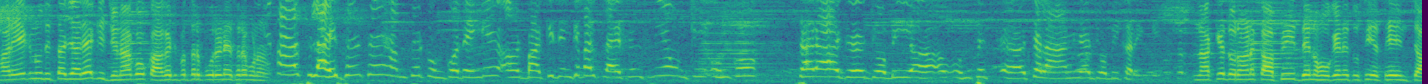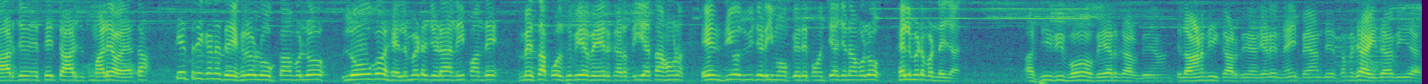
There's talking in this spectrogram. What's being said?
ਹਰੇਕ ਨੂੰ ਦਿੱਤਾ ਜਾ ਰਿਹਾ ਕਿ ਜਿਨ੍ਹਾਂ ਕੋ ਕਾਗਜ਼ ਪੱਤਰ ਪੂਰੇ ਨੇ ਸਿਰਫ ਉਹਨਾਂ ਨੂੰ जिनके पास लाइसेंस है हम सिर्फ उनको देंगे और बाकी जिनके पास लाइसेंस नहीं है उनकी उनको सर आज जो भी अ, उनसे अ, चलान या जो भी करेंगे ਨਾਕੇ ਦੌਰਾਨ ਕਾਫੀ ਦਿਨ ਹੋ ਗਏ ਨੇ ਤੁਸੀਂ ਇੱਥੇ ਇੰਚਾਰਜ ਇੱਥੇ ਚਾਰਜ ਸੰਭਾਲਿਆ ਹੋਇਆ ਤਾਂ ਕਿਸ ਤਰੀਕੇ ਨਾਲ ਦੇਖ ਰਹੇ ਹੋ ਲੋਕਾਂ ਵੱਲੋਂ ਲੋਕ ਹੈਲਮਟ ਜਿਹੜਾ ਨਹੀਂ ਪਾਉਂਦੇ ਹਮੇਸ਼ਾ ਪੁਲਿਸ ਵੀ ਅਵੇਅਰ ਕਰਦੀ ਹੈ ਤਾਂ ਹੁਣ ਐਨਜੀਓਜ਼ ਵੀ ਜਿਹੜੀ ਮੌਕੇ ਤੇ ਪਹੁੰਚੀਆਂ ਜਿਨ੍ਹਾਂ ਵੱਲੋਂ ਹੈਲਮਟ ਵੰਡੇ ਜਾ ਰਹੇ ਅਸੀਂ ਵੀ ਬਹੁਤ ਅਵੇਅਰ ਕਰਦੇ ਹਾਂ ਚਲਾਨ ਵੀ ਕਰਦੇ ਹਾਂ ਜਿਹੜੇ ਨਹੀਂ ਪਹਿਨਦੇ ਸਮਝਾਈਦਾ ਵੀ ਆ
